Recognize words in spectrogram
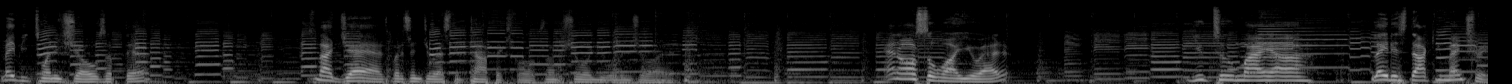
maybe 20 shows up there. It's not jazz, but it's interesting topics, folks. I'm sure you will enjoy it. And also, while you're at it, YouTube my uh, latest documentary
